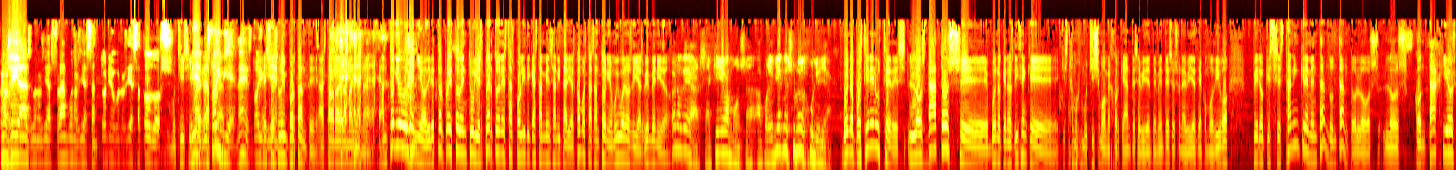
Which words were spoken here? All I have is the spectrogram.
Buenos días, buenos días, Fran, buenos días, Antonio, buenos días a todos. Muchísimas gracias. Estoy bien, ¿eh? estoy Eso es lo importante a esta hora de la mañana. Antonio Burgueño, director Proyecto Venturi, experto en estas políticas también sanitarias. ¿Cómo estás, Antonio? Muy buenos días, bienvenido. Buenos días, aquí vamos, a, por el viernes 1 de julio ya. Bueno, pues tienen ustedes los datos, eh, bueno, que nos dicen que, que estamos muchísimo mejor que antes, evidentemente, eso es una evidencia, como digo, pero que se están incrementando un tanto los, los contagios,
